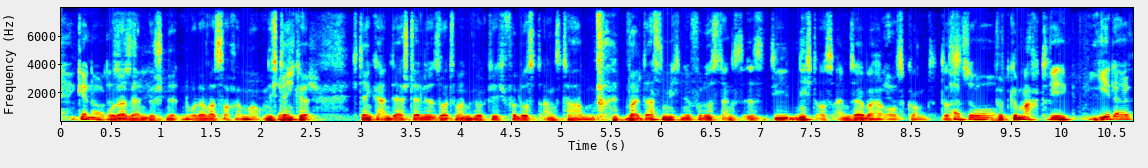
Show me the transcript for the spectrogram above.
Genau, das oder werden beschnitten oder was auch immer. Und ich Richtig. denke, ich denke, an der Stelle sollte man wirklich Verlustangst haben. Weil das nämlich eine Verlustangst ist, die nicht aus einem selber herauskommt. Das also wird gemacht. Wie, jeder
